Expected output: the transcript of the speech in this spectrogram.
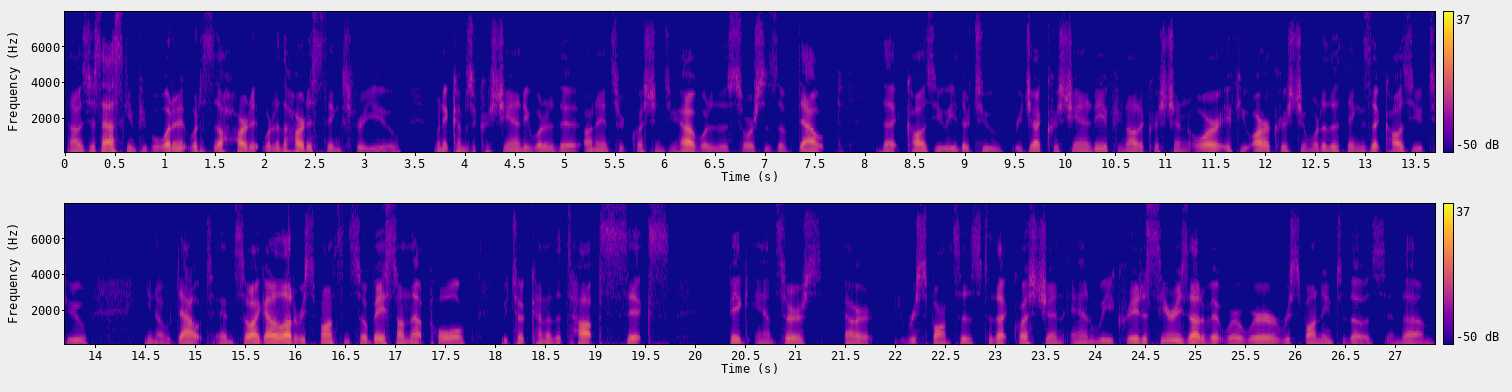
And I was just asking people, what are, what is the hard, what are the hardest things for you when it comes to Christianity? What are the unanswered questions you have? What are the sources of doubt that cause you either to reject Christianity if you're not a Christian, or if you are a Christian, what are the things that cause you to you know, doubt. And so I got a lot of response. And so based on that poll, we took kind of the top six big answers or responses to that question, and we create a series out of it where we're responding to those. And um,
